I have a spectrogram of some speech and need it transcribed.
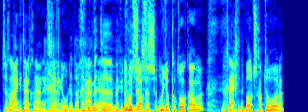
tegelijkertijd gedaan. Hè? Gek en hoe dat dan heb gaat. je, met, hè? eh, heb je Je moet mensen... ochtends moet je op kantoor komen. Dan krijg je de boodschap te horen.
